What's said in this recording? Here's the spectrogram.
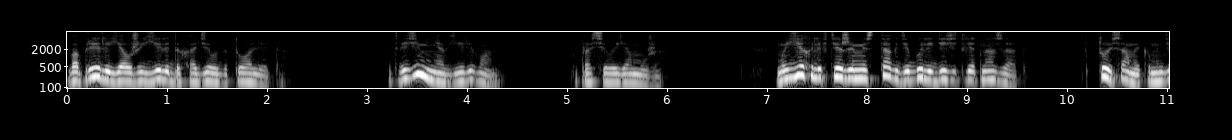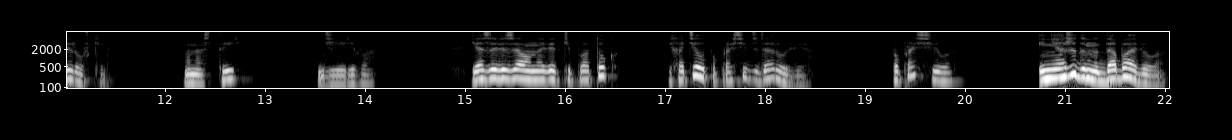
В апреле я уже еле доходила до туалета. «Отвези меня в Ереван», — попросила я мужа. Мы ехали в те же места, где были десять лет назад, в той самой командировке. Монастырь, дерево. Я завязала на ветке платок и хотела попросить здоровья. Попросила. И неожиданно добавила.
